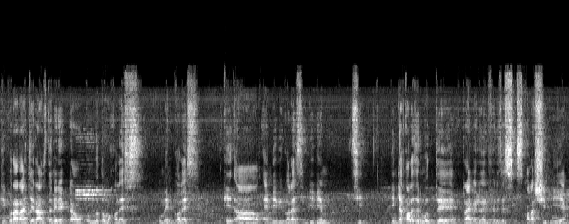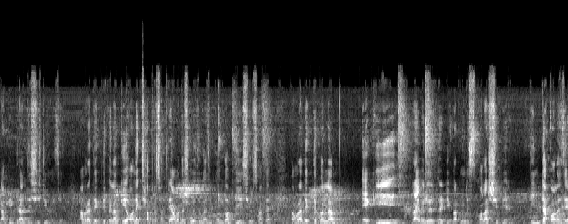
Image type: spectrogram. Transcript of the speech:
ত্রিপুরা রাজ্যের রাজধানীর একটা অন্যতম college, women college MBB college BBM C তিনটা কলেজের মধ্যে ট্রাইবেল ওয়েলফেয়ারে যে স্কলারশিপ নিয়ে একটা বিভ্রান্তি সৃষ্টি হয়েছে। আমরা দেখতে পেলাম কি, অনেক ছাত্রছাত্রী আমাদের সঙ্গে যোগাযোগ করল টিএসইউর সাথে। তো আমরা দেখতে পারলাম একই ট্রাইবেল ওয়েলফেয়ার ডিপার্টমেন্টের স্কলারশিপের তিনটা কলেজে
